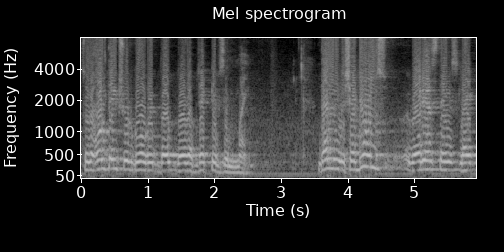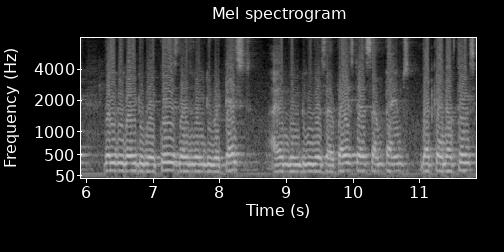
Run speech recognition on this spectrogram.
So the whole thing should go with the, those objectives in mind. Then schedules various things like there will be going to be a quiz, there is going to be a test, I am going to give a surprise test sometimes, that kind of things.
